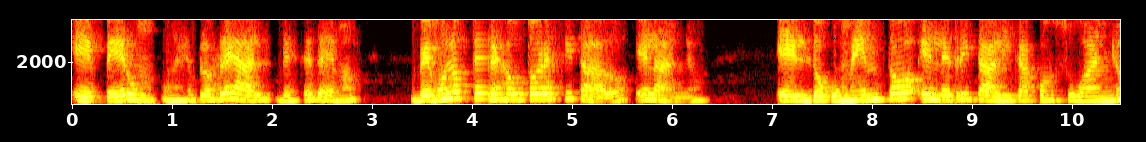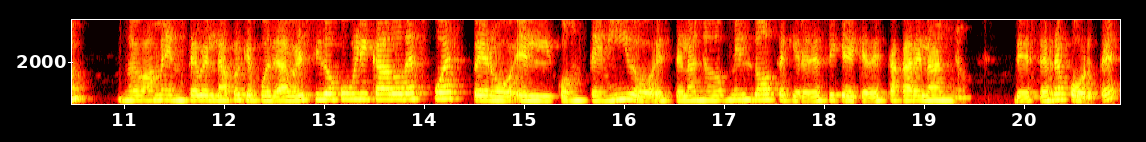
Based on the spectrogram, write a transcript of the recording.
eh, ver un, un ejemplo real de este tema. Vemos los tres autores citados, el año, el documento en letra itálica con su año, nuevamente, ¿verdad? Porque puede haber sido publicado después, pero el contenido es del año 2012, quiere decir que hay que destacar el año de ese reporte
